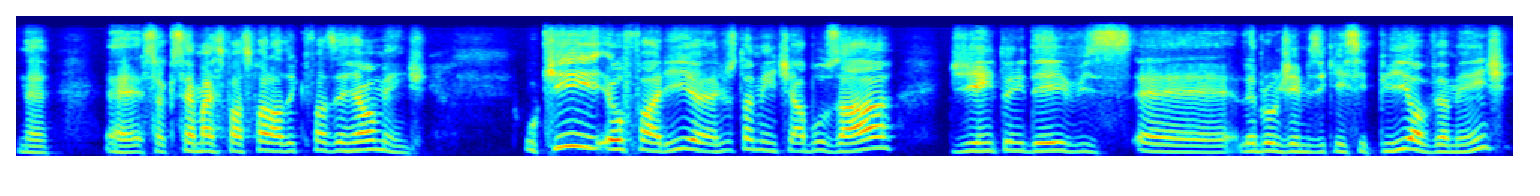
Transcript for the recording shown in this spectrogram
né? É, só que isso é mais fácil falar do que fazer realmente. O que eu faria é justamente abusar de Anthony Davis, é, LeBron James e KCP, obviamente.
